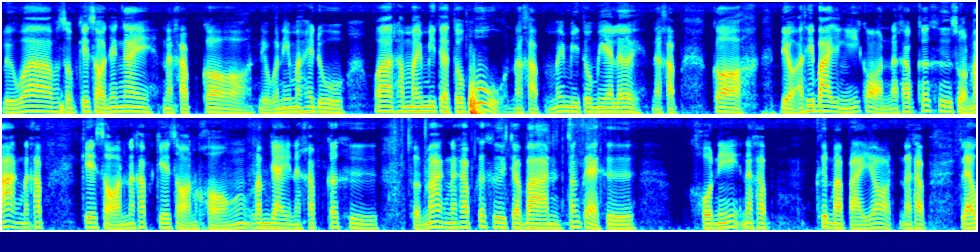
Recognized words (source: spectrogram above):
หรือว่าผสมเกสรยังไงนะครับ ก็เดี๋ยววันนี้มาให้ดูว่าทำไมมีแต่ตัวผู้นะครับ ไม่มีตัวเมียเลยนะครับ ก็เดี๋ยวอธิบายอย่างนี้ก่อนนะครับ ก็คือส่วนมากนะครับ เกสรนะครับ เกสรของลำไยนะครับ ก็คือส่วนมากนะครับ ก็คือจะบานตั้งแต่คือโคนนี้นะครับ ขึ้นมาปลายยอดนะครับ แล้ว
